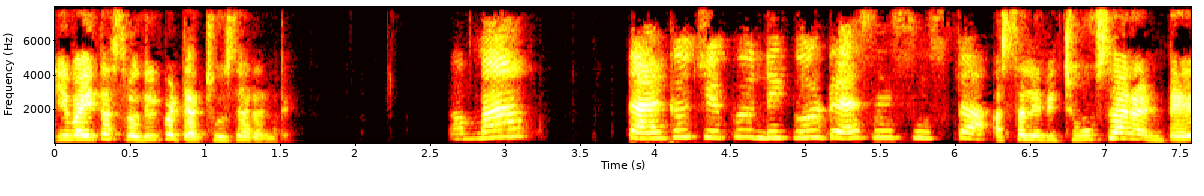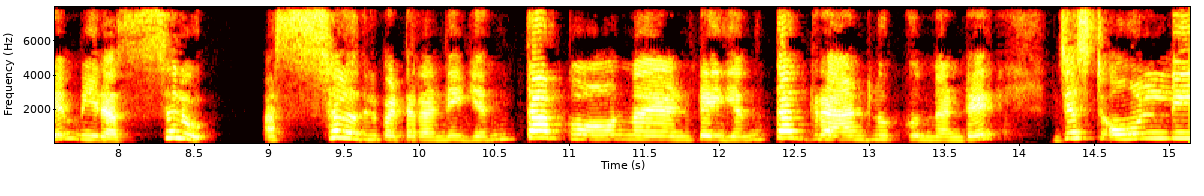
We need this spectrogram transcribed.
ఇవైతే అసలు వదిలిపెట్టారు చూసారంటే. అమ్మా. థ్యాంక్ యూ చెప్పు నీకు డ్రెస్సెస్ ఇస్తా. అసలు ఇవి చూసారంటే మీరు అస్సలు అస్సలు వదిలిపెట్టారండి. ఎంత బాగున్నాయంటే ఎంత గ్రాండ్ లుక్ ఉందంటే just only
